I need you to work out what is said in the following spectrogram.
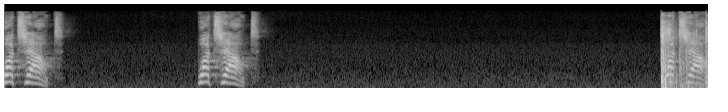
Watch out! Watch out! Watch out!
